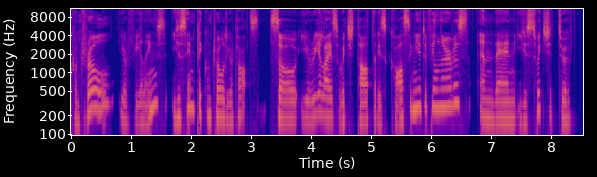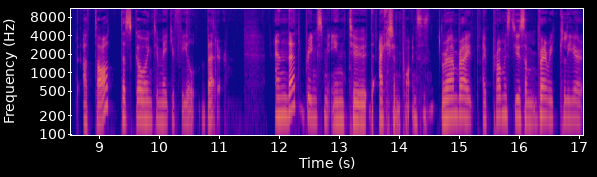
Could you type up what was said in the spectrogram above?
control your feelings, you simply control your thoughts. So, you realize which thought that is causing you to feel nervous, and then you switch it to a thought that's going to make you feel better. And that brings me into the action points. Remember, I, I promised you some very clear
